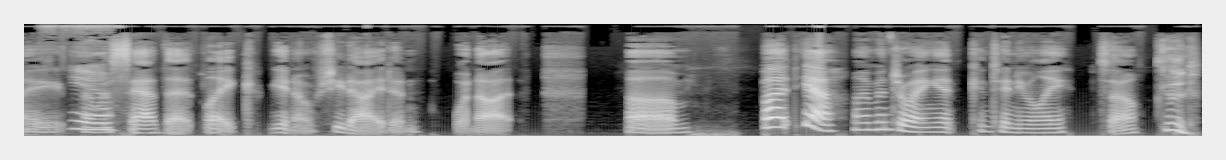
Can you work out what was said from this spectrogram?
I, I was sad that, like, you know, she died and whatnot. Um, but yeah, I'm enjoying it continually. So Good.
